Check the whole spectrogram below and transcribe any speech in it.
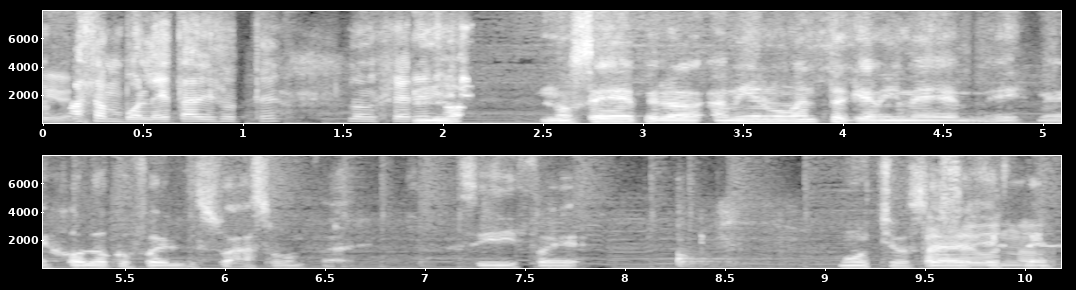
bien. ¿Pasan boleta, dice usted? Don Jerez? no, no sé, pero a mí el momento que a mí me, me- me dejó loco fue el de Suazo, compadre. Sí, fue mucho. O Fue sea, el segundo. este-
